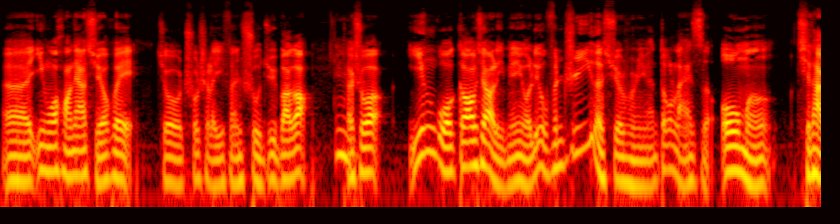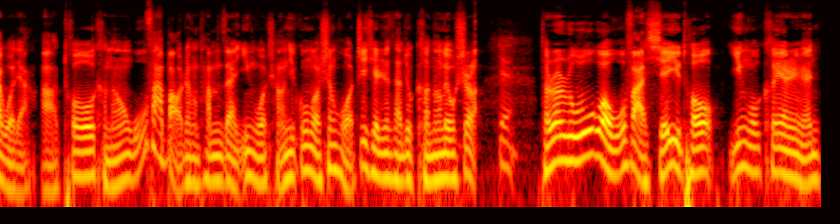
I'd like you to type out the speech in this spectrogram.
呃，英国皇家学会就出示了一份数据报告，嗯他说，英国高校里面有六分之一的学术人员都来自欧盟其他国家啊，脱欧可能无法保证他们在英国长期工作生活，这些人才就可能流失了。对，他说，如果无法协议脱欧，英国科研人员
